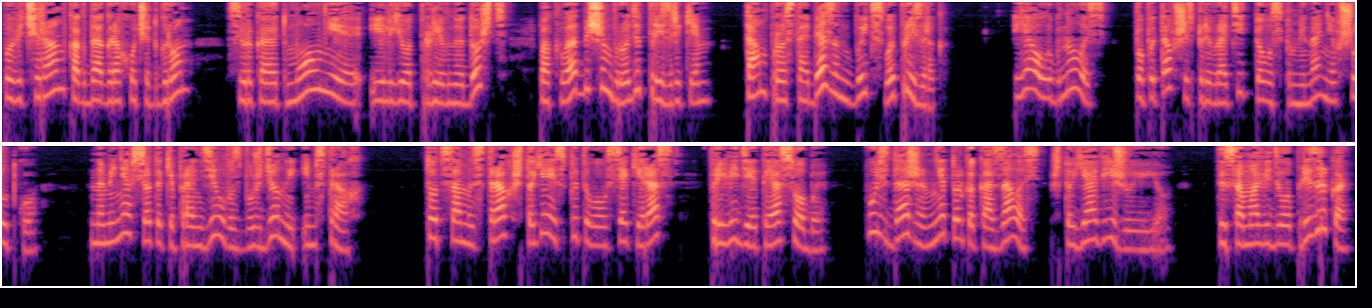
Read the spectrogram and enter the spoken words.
По вечерам, когда грохочет гром, сверкают молнии и льет проливной дождь, по кладбищам бродят призраки. Там просто обязан быть свой призрак». Я улыбнулась, попытавшись превратить то воспоминание в шутку, но меня все-таки пронзил возбужденный им страх. Тот самый страх, что я испытывал всякий раз при виде этой особы, Пусть даже мне только казалось, что я вижу ее. — Ты сама видела призрака?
